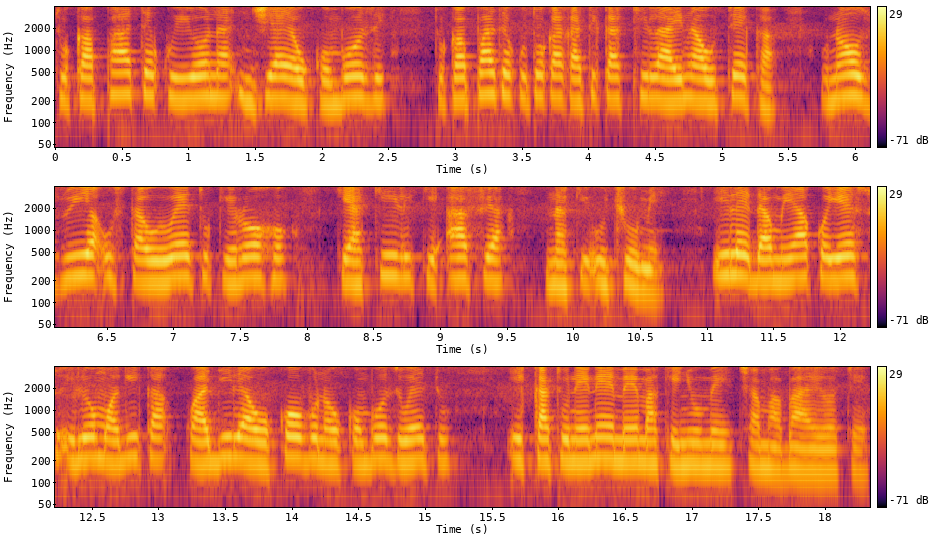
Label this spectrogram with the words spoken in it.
tukapate kuiona njia ya ukombozi, tukapate kutoka katika kila aina uteka unaozuia ustawi wetu kiroho, kiakili, kiafya na kiuchumi. Ile damu yako Yesu iliyomwagika kwa ajili ya wokovu na ukombozi wetu ikatunenee mema kinyume cha mabaya yote.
